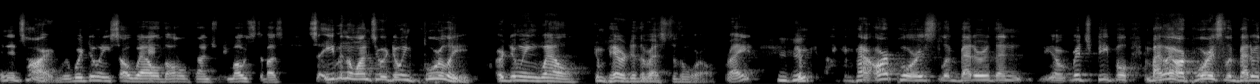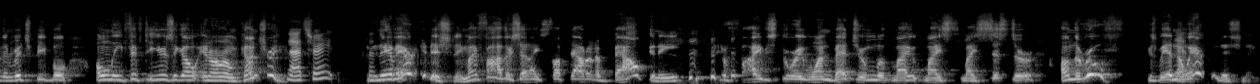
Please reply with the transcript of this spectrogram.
And it's hard. We're doing so well, the whole country, most of us. So even the ones who are doing poorly are doing well compared to the rest of the world, right? Mm-hmm. Compare our poorest live better than you know rich people. And by the way, our poorest live better than rich people only 50 years ago in our own country. That's right. That's they have air conditioning. My father said I slept out on a balcony in a five-story one bedroom with my my my sister on the roof because we had yeah. no air conditioning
